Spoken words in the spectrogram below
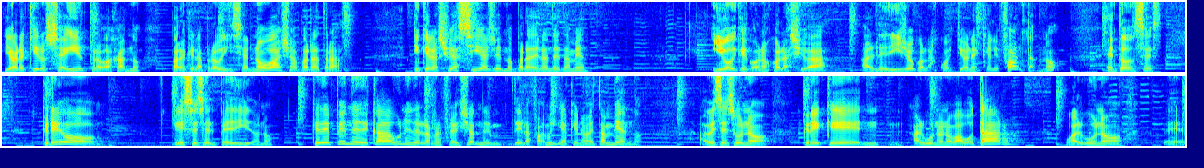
Y ahora quiero seguir trabajando para que la provincia no vaya para atrás y que la ciudad siga yendo para adelante también. Y hoy que conozco la ciudad al dedillo con las cuestiones que le faltan, ¿no? Entonces, creo que ese es el pedido, ¿no? Que depende de cada uno y de la reflexión de, de las familias que nos están viendo. A veces uno cree que alguno no va a votar o alguno eh,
